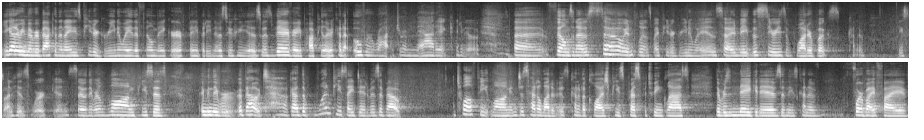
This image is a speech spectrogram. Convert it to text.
You got to remember back in the 90s, Peter Greenaway, the filmmaker, if anybody knows who he is, was very, very popular, kind of overwrought, dramatic, you know, uh, films. And I was so influenced by Peter Greenaway. And so I made this series of water books, kind of based on his work. And so they were long pieces. I mean, they were about, oh God, the one piece I did was about 12 feet long and just had a lot of, it was kind of a collage piece pressed between glass. There was negatives and these kind of four by five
